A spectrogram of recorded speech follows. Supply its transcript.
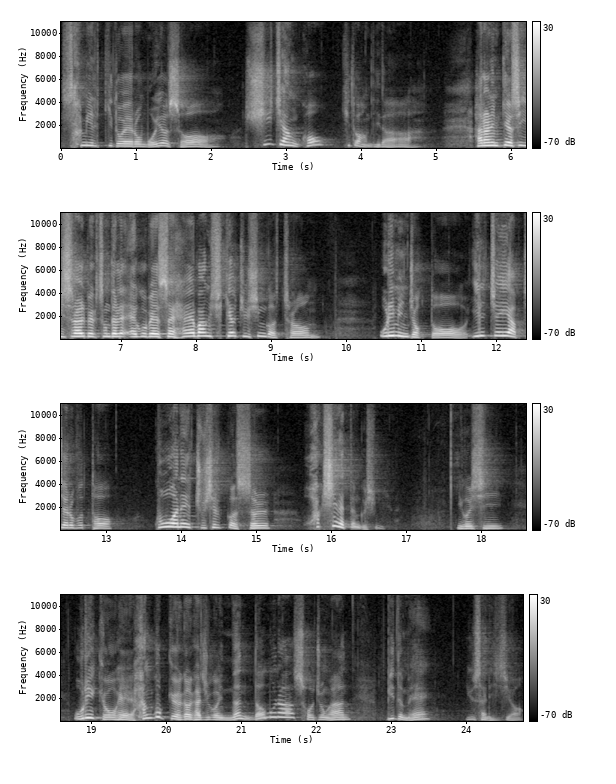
3일 기도회로 모여서 쉬지 않고 기도합니다. 하나님께서 이스라엘 백성들을 애굽에서 해방시켜 주신 것처럼 우리 민족도 일제의 압제로부터 구원해 주실 것을 확신했던 것입니다. 이것이 우리 교회, 한국 교회가 가지고 있는 너무나 소중한 믿음의 유산이지요.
